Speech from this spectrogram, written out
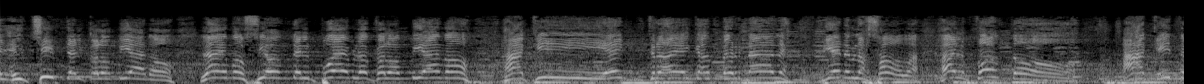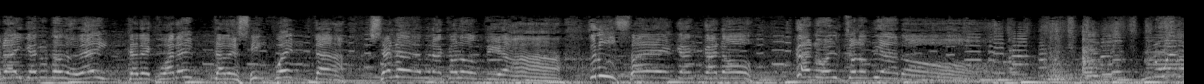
el chip del colombiano. La emoción del pueblo colombiano. Aquí entra Egan Bernal. Viene Blasova. Al fondo. Aquí traigan uno de 20, de 40, de 50. Celebra Colombia. Cruza Egan, ganó. Ganó el colombiano. Nuevo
